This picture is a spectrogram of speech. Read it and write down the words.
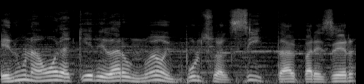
En una hora quiere dar un nuevo impulso alcista al parecer.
